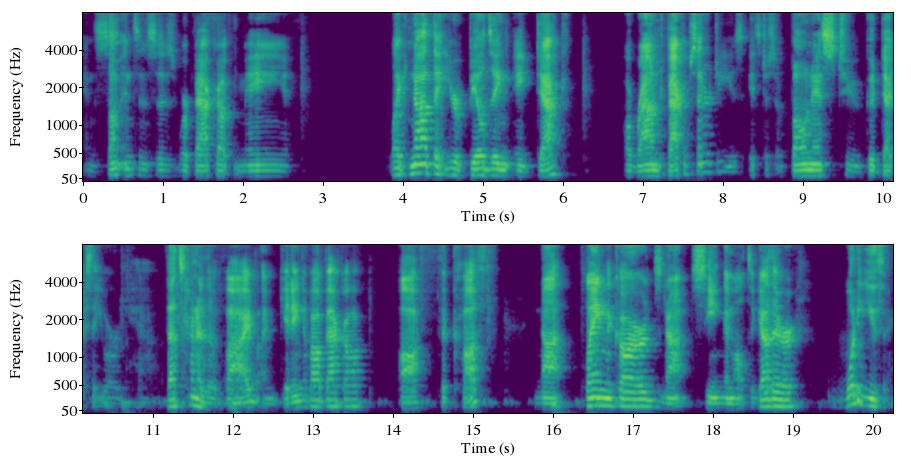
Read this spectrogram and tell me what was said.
and some instances where backup may, like, not that you're building a deck around backup synergies, it's just a bonus to good decks that you already have. That's kind of the vibe I'm getting about backup off the cuff, not playing the cards, not seeing them all together. What do you think?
